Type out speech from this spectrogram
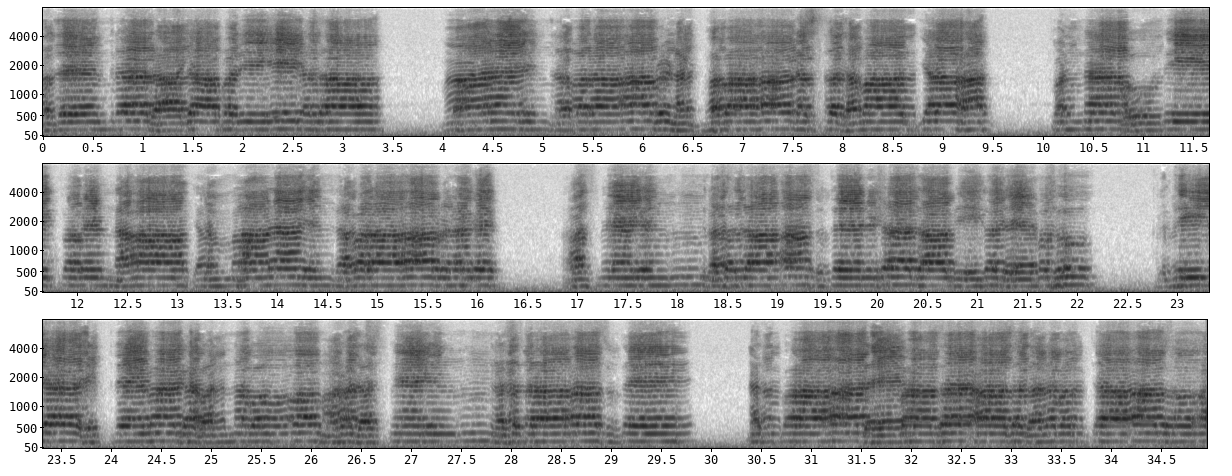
पदेन्द्र राजापरीणसा मा इन्द्रपरा वृणग्भवानः सधमाद्याः त्वन्नभूती त्वमिन्नात्यम् मान इन्द्रपरा वृणग। अस्मे इन्द्रसदा सुते निषदा भीतजे मधु कृधी चरित्रे मघवन्नवो महदस्मे इन्द्रसदा सुते नत्वा देवास आसदनवर्चासो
